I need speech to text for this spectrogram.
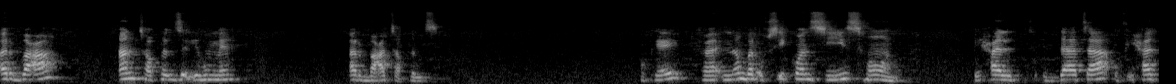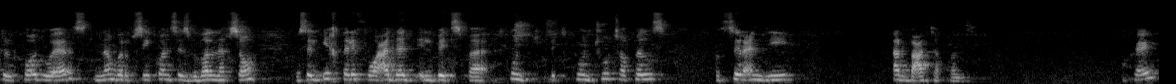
لأربعة n tuples اللي هم أربعة tuples. okay فال number of sequences هون. في حالة ال data وفي حالة ال code words ال number of sequences بضل نفسه بس اللي بيختلف هو عدد ال bits فبتكون بتكون 2 tuples بتصير عندي أربعة tuples. okay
